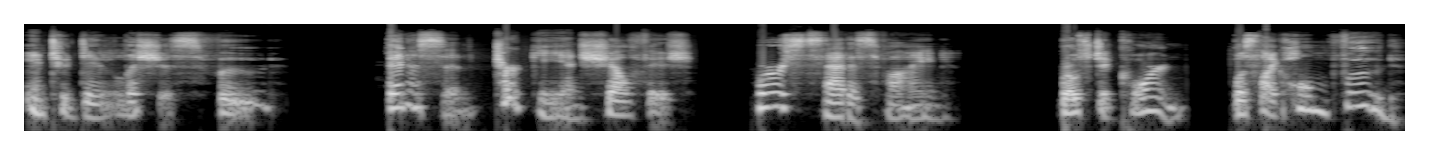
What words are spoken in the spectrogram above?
into delicious food. Venison, turkey, and shellfish were satisfying. Roasted corn was like home food.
